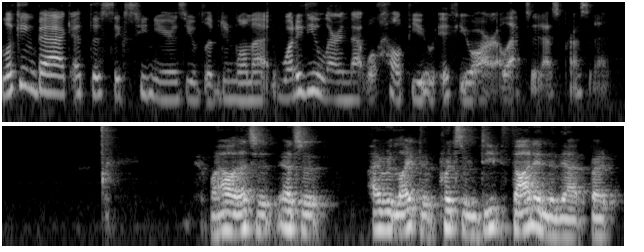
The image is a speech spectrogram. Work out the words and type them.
Looking back at the 16 years you've lived in Wilmette, what have you learned that will help you if you are elected as president? Wow, that's a that's a I would like to put some deep thought into that, but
